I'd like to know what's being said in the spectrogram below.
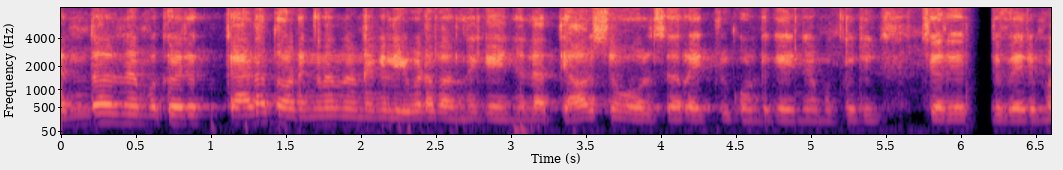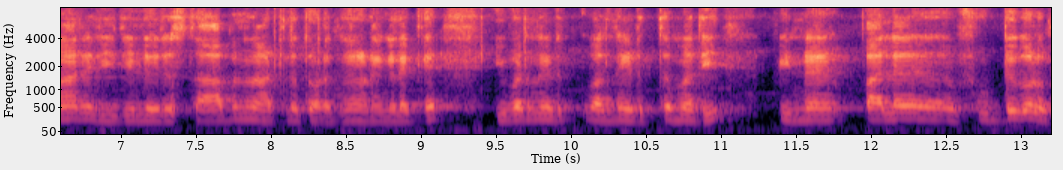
എന്താ നമുക്കൊരു കട തുടങ്ങണം എന്നുണ്ടെങ്കിൽ ഇവിടെ വന്നു കഴിഞ്ഞാൽ അത്യാവശ്യം ഹോൾസെയിൽ റേറ്റിൽ കൊണ്ടു കഴിഞ്ഞാൽ നമുക്കൊരു ചെറിയൊരു വരുമാന രീതിയിൽ ഒരു സ്ഥാപനം നാട്ടിൽ തുടങ്ങുകയാണെങ്കിലൊക്കെ ഇവിടെ നിന്ന് വന്ന് എടുത്ത് മതി. പിന്നെ പല ഫുഡുകളും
